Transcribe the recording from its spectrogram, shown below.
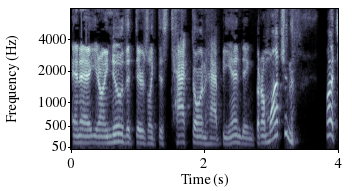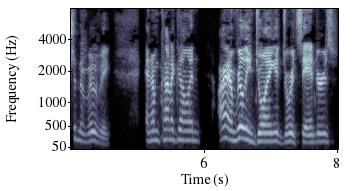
and uh, you know, I know that there's like this tacked on happy ending, but I'm watching the watching the movie, and I'm kind of going, all right, I'm really enjoying it. George Sanders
